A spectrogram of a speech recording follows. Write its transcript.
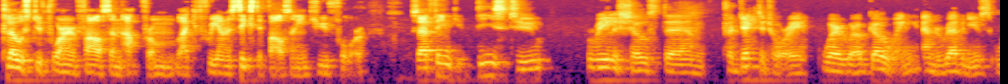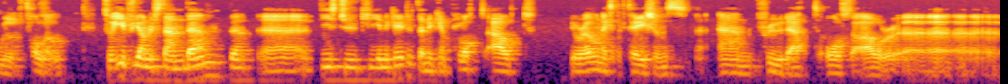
close to 400,000, up from like 360,000 in Q4. So I think these two really shows the trajectory where we're going, and the revenues will follow. So if you understand them, the, uh, these two key indicators, then you can plot out your own expectations, and through that also our uh,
